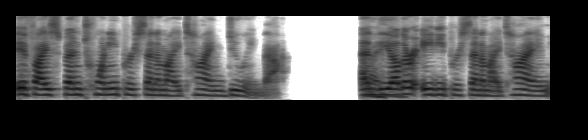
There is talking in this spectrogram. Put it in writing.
if I spend 20% of my time doing that. And right. the other 80% of my time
